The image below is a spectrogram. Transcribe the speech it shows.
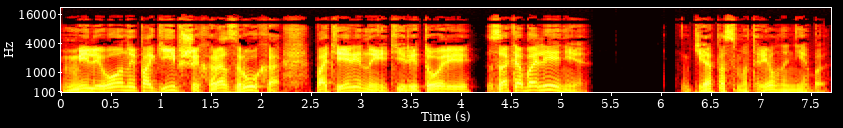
Миллионы погибших, разруха, потерянные территории, закабаление. Я посмотрел на небо.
